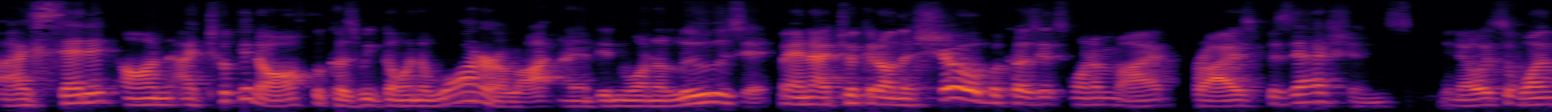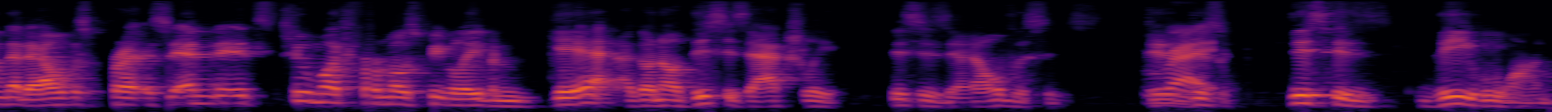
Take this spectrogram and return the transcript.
I set it on. I took it off because we go in the water a lot, and I didn't want to lose it. And I took it on the show because it's one of my prized possessions. You know, it's the one that Elvis Presley, and it's too much for most people to even get. I go, no, this is actually this is Elvis's. This- Right. this is the one.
